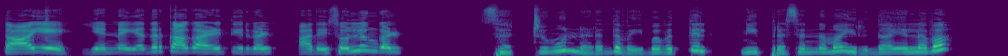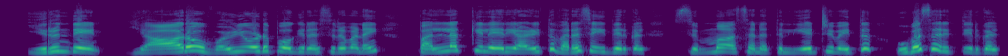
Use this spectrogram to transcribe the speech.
தாயே என்னை எதற்காக அழைத்தீர்கள்? அதை சொல்லுங்கள். சற்று முன் நடந்த வைபவத்தில் நீ பிரசன்னமாய் இருந்தாயல்லவா? இருந்தேன். யாரோ வழியோடு போகிற சிறுவனை பல்லக்கில் ஏறி அழைத்து வர செய்தீர்கள். சிம்மாசனத்தில் ஏற்றி வைத்து உபசரித்தீர்கள்.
